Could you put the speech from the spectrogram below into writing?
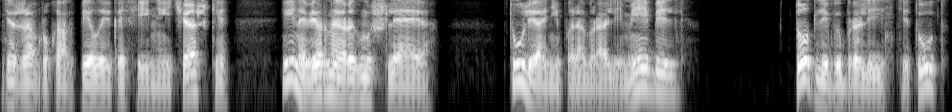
держа в руках белые кофейные чашки и, наверное, размышляя, ту ли они подобрали мебель, тот ли выбрали институт,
